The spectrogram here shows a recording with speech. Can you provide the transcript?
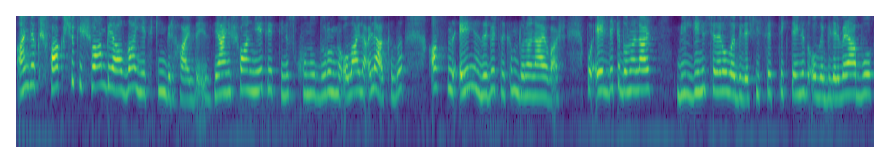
Ancak şu fark şu ki şu an biraz daha yetkin bir haldeyiz. Yani şu an niyet ettiğiniz konu, durum ve olayla alakalı aslında elinizde bir takım doneler var. Bu eldeki doneler bildiğiniz şeyler olabilir, hissettikleriniz olabilir veya bu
